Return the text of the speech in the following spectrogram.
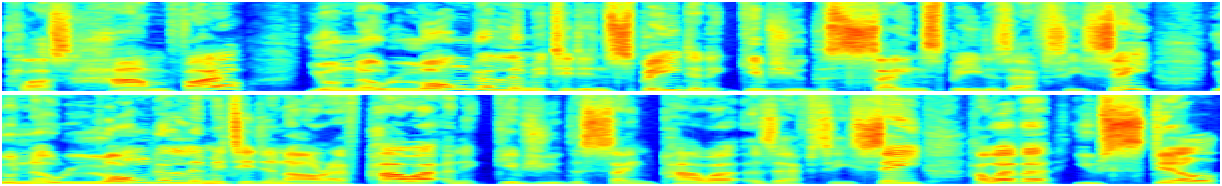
plus ham file. You're no longer limited in speed and it gives you the same speed as FCC. You're no longer limited in RF power and it gives you the same power as FCC. However, you still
